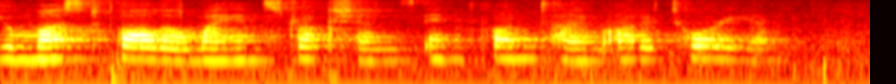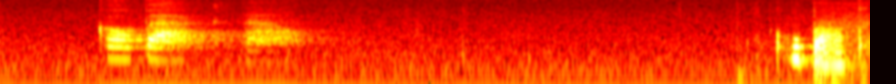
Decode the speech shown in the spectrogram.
You must follow my instructions in Funtime Auditorium. Go back. Go back.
